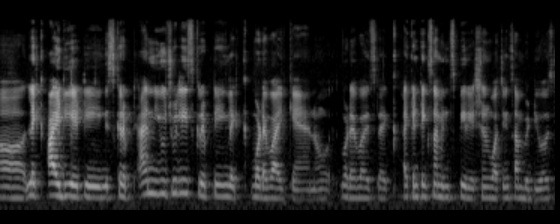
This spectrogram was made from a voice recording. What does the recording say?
uh, like ideating script and usually scripting like whatever i can or whatever it's like i can take some inspiration watching some videos.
